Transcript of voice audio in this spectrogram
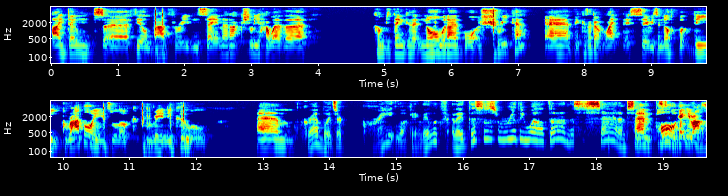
I don't uh, feel bad for even saying that, actually. However, come to think of it, nor would I have bought a Shrieker, uh, because I don't like this series enough, but the Graboids look really cool. Um, Graboids are great looking. They look. They, this is really well done. This is sad. I'm sad. um, Paul, get your ass,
